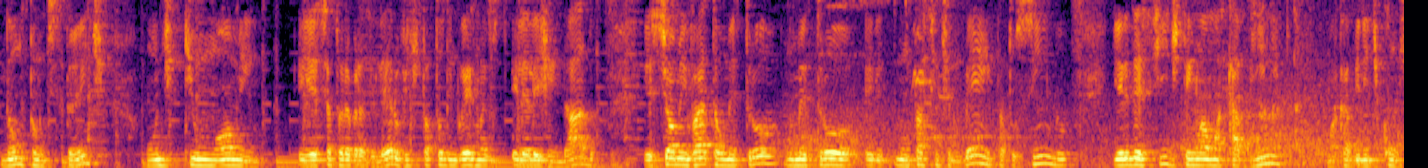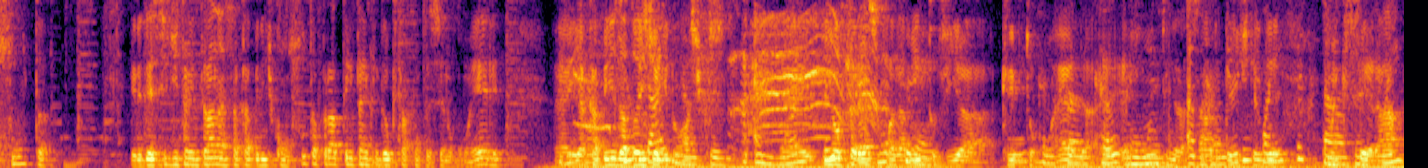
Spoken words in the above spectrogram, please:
não tão distante, onde que um homem, e esse ator é brasileiro, o vídeo está todo em inglês, mas ele é legendado, esse homem vai até o metrô, no metrô ele não está se sentindo bem, está tossindo, e ele decide, tem lá uma cabine, uma cabine de consulta. Ele decide então entrar nessa cabine de consulta para tentar entender o que está acontecendo com ele. É, e a cabine dá dois diagnósticos é, e oferece um pagamento via criptomoeda. É, é muito engraçado para a gente entender como é que será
